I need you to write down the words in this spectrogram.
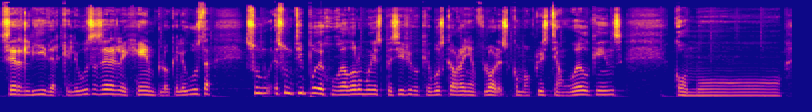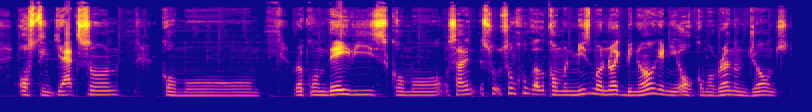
ser líder, que le gusta ser el ejemplo, que le gusta... Es un, es un tipo de jugador muy específico que busca Brian Flores, como Christian Wilkins, como Austin Jackson, como Raquan Davis, como, ¿saben? Son, jugadores como el mismo Noah Binogany o como Brandon Jones.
